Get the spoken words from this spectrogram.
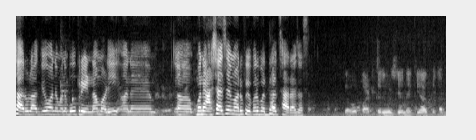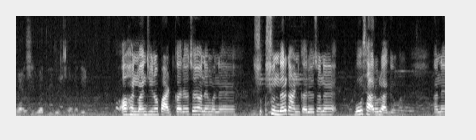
સારું લાગ્યું અને મને બહુ પ્રેરણા મળી અને મને આશા છે મારું પેપર બધા જ સારા જશે કયો પાઠ કર્યો છે અને કયા પ્રકારનો આશીર્વાદ લીધો છે તમારે? હનુમાનજીનો પાઠ કર્યો છે અને મને સુંદરકાંડ કર્યો છે અને બહુ સારું લાગ્યું મને. અને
